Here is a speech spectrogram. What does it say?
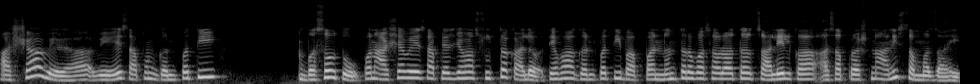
अशा वेळा वेळेस आपण गणपती बसवतो पण अशा वेळेस आपल्याला जेव्हा सुतक आलं तेव्हा गणपती बाप्पा नंतर बसवला तर चालेल का? असा प्रश्न आणि समज आहे.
